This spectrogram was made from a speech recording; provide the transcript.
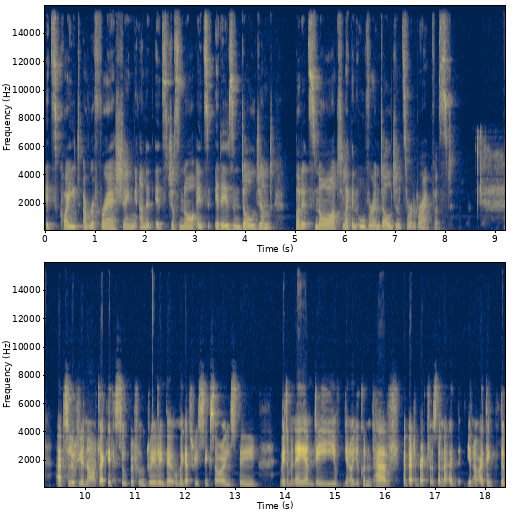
it's quite a refreshing and it, it's just not it's it is indulgent but it's not like an overindulgent sort of breakfast. Absolutely not. Like it's superfood really. The omega-3 6 oils the vitamin A and D. You know, you couldn't have a better breakfast. And uh, you know, I think the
